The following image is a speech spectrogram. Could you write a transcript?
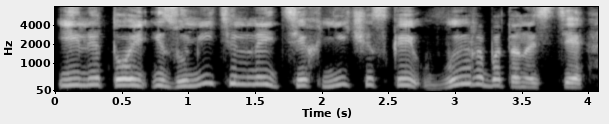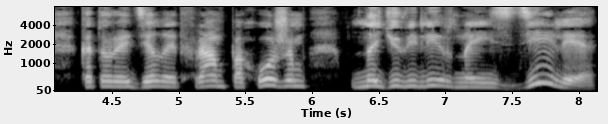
или той изумительной технической выработанности, которая делает храм похожим на ювелирное изделие,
